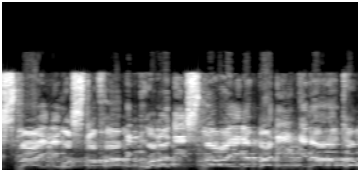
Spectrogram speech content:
ইসমাঈল ওয়াস্তাফা মিন ওয়ালাদি ইসমাঈল বানি কিনানাতাম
